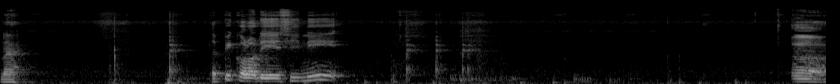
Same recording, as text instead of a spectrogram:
Nah tapi kalau di sini eh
